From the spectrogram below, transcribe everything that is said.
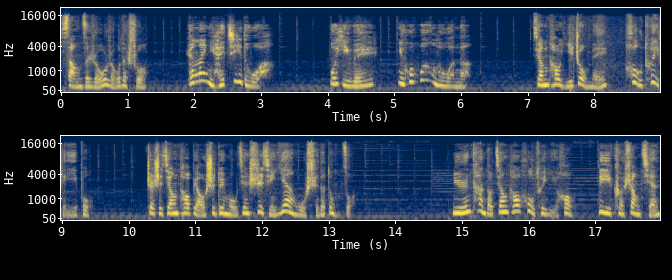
嗓子柔柔的说：“原来你还记得我，我以为你会忘了我呢。”江涛一皱眉，后退了一步，这是江涛表示对某件事情厌恶时的动作。女人看到江涛后退以后，立刻上前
